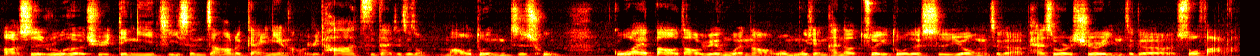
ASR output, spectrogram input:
啊，是如何去定义寄生账号的概念哦，与它自带的这种矛盾之处。国外报道原文哦，我目前看到最多的是用这个 password sharing 这个说法啦。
